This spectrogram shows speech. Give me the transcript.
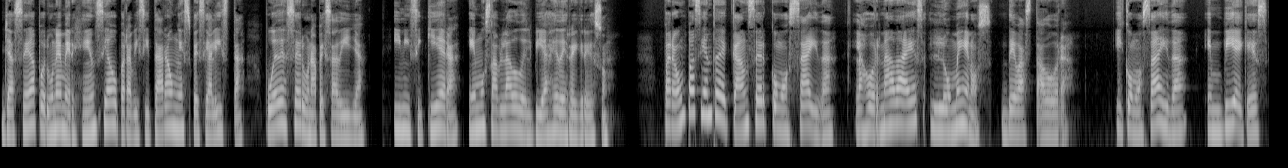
ya sea por una emergencia o para visitar a un especialista, puede ser una pesadilla. Y ni siquiera hemos hablado del viaje de regreso. Para un paciente de cáncer como Zaida, la jornada es lo menos devastadora. Y como Zaida, en Vieques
